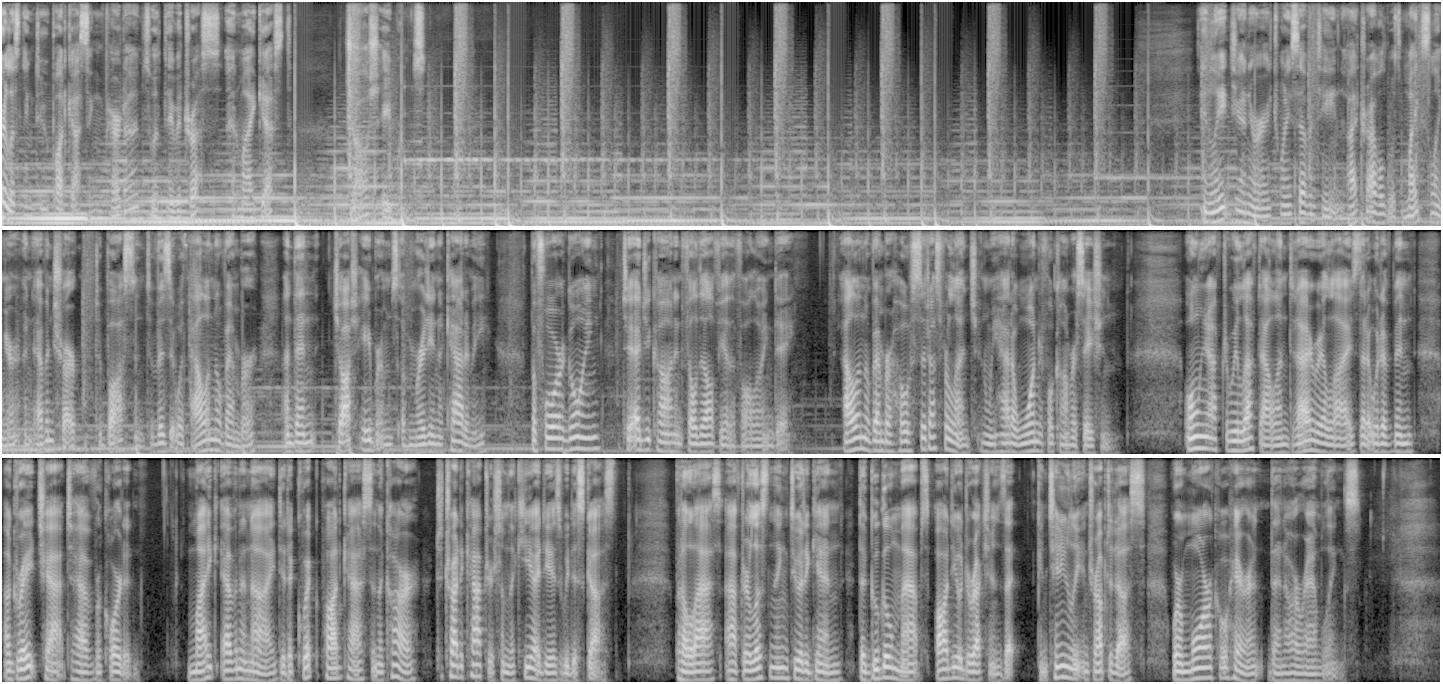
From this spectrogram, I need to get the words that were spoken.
You're listening to Podcasting Paradigms with David Truss and my guest, Josh Abrams. In late January 2017, I traveled with Mike Slinger and Evan Sharp to Boston to visit with Alan November and then Josh Abrams of Meridian Academy before going to EduCon in Philadelphia the following day. Alan November hosted us for lunch and we had a wonderful conversation. Only after we left Alan did I realize that it would have been a great chat to have recorded. Mike, Evan, and I did a quick podcast in the car to try to capture some of the key ideas we discussed. But alas, after listening to it again, the Google Maps audio directions that continually interrupted us were more coherent than our ramblings.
